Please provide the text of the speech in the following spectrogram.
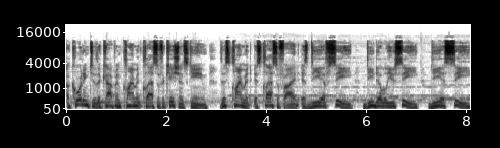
According to the Köppen climate classification scheme, this climate is classified as DFC, DWC, DSC,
